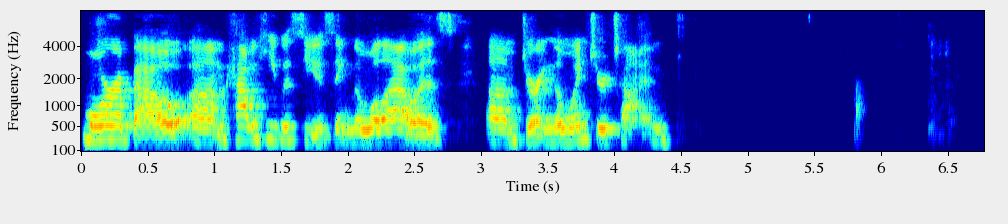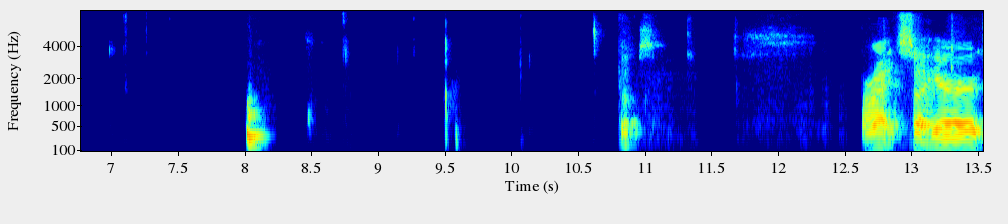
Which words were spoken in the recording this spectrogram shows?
more about um, how he was using the Wallowas um, during the winter time. Oops. All right, so here,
